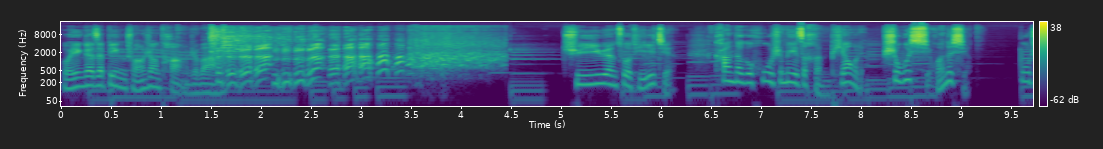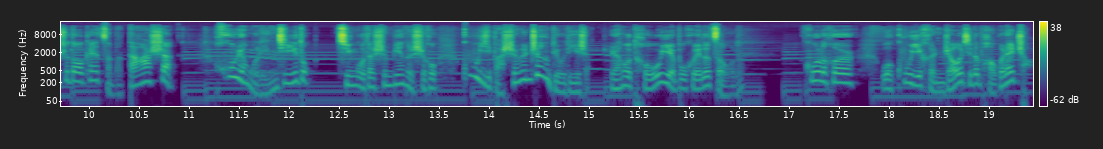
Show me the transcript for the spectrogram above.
我应该在病床上躺着吧。去医院做体检，看到个护士妹子很漂亮，是我喜欢的型，不知道该怎么搭讪。忽然我灵机一动，经过她身边的时候，故意把身份证丢地上，然后头也不回的走了。过了会儿，我故意很着急的跑过来找，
